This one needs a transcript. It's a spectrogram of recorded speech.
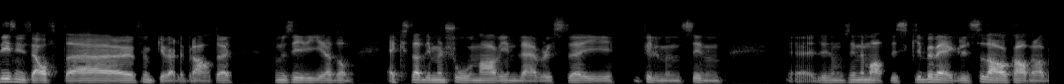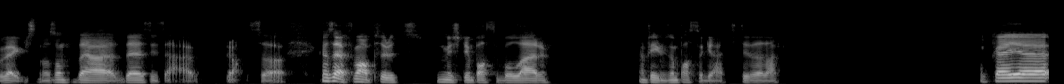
de synes jeg ofte uh, funker veldig bra. At det, som du sier, gir en sånn ekstra dimensjon av innlevelse i filmen sin uh, liksom cinematiske bevegelse da, og kamerabevegelsen og sånn. Det, det syns jeg er bra. Så jeg kan se for meg absolutt Mission Impossible er en film som passer greit til det der. Ok, eh,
